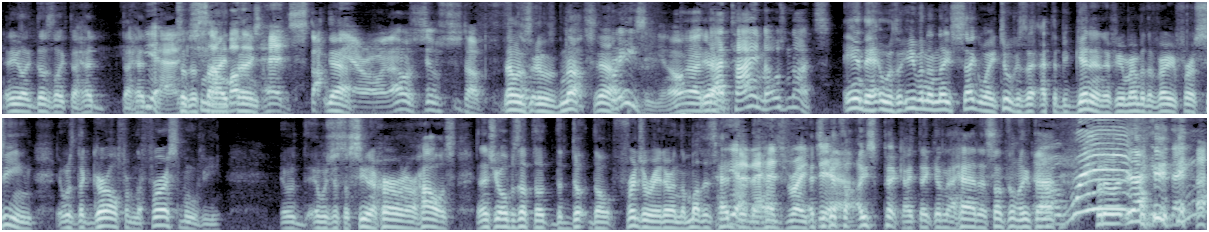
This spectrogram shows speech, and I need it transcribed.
and he like does like the head the head yeah, to the side the mother's thing. head stuck Yeah. there. Or that was it was just a That was it was nuts. Yeah, crazy. You know, at Yeah. that time that was nuts. and it was even a nice segue too, because at the beginning, if you remember the very first scene, it was the girl from the first movie. It was, it was just a scene of her in her house, and then she opens up the, the, the refrigerator, and the mother's head. Yeah, in the there, head's right and she gets an ice pick, I think, in the head or something like that. Uh, but it was, yeah,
